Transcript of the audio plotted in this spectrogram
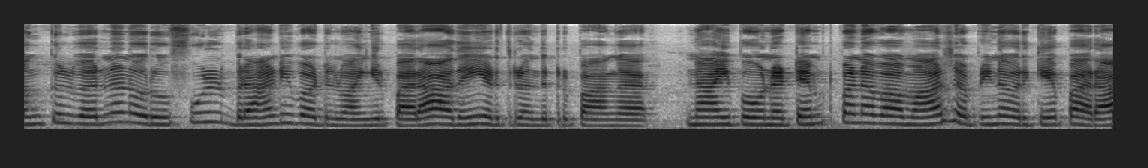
அங்கிள் வர்ணன் ஒரு ஃபுல் பிராண்டி பாட்டில் வாங்கியிருப்பாரா? அதையும் எடுத்துகிட்டு வந்துட்டுருப்பாங்க. நான் இப்போ உன்னை டெம்ப்ட் பண்ணவா மார்ச் அப்படின்னு அவர் கேட்பாரா?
